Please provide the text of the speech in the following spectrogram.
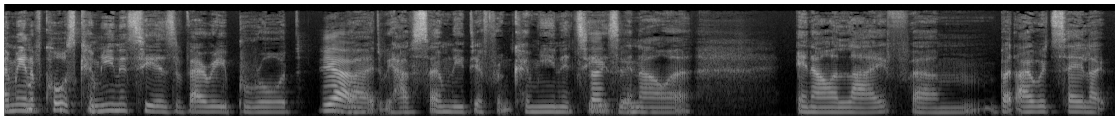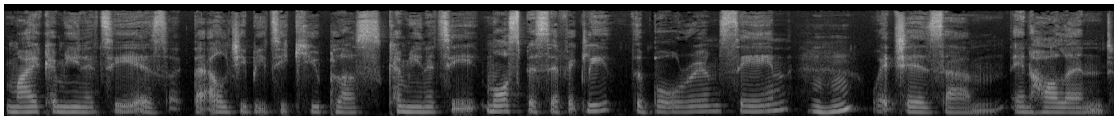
I mean, of course, community is a very broad Yeah. word. We have so many different communities Exactly. in our in our life. Um, but I would say, like, my community is like the LGBTQ plus community. More specifically, the ballroom scene, which is um, in Holland,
